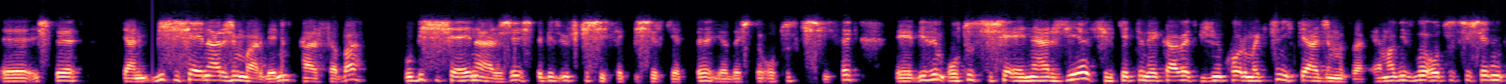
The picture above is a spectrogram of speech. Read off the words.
Ee, işte yani bir şişe enerjim var benim her sabah. Bu bir şişe enerji işte biz 3 kişiysek bir şirkette ya da işte 30 kişiysek e, bizim 30 şişe enerjiye şirketin rekabet gücünü korumak için ihtiyacımız var. Ama biz bu 30 şişenin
